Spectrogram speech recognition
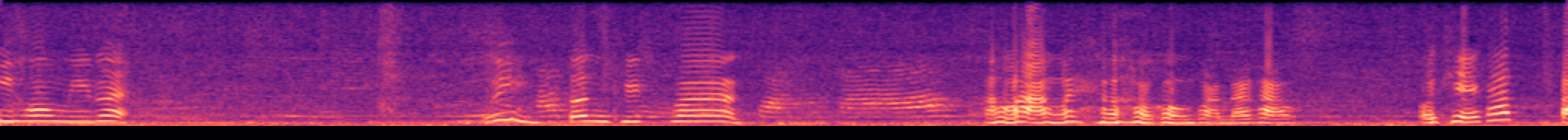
มีห้องนี้ด้วย อุ้ยต้นคริสต์มาสเอาวางไว้เอาของขวัญนะครับ โอเคครับไป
